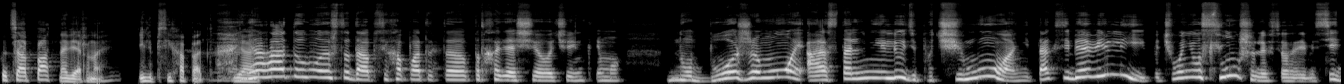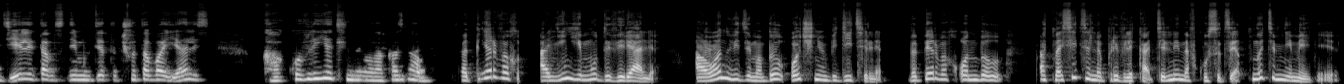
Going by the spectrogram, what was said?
Социопат, наверное, или психопат. Я... Я думаю, что да, психопат это подходящее очень к нему. Но, боже мой, а остальные люди, почему они так себя вели? Почему они его слушали все время? Сидели там с ним где-то, что-то боялись. Какой влиятельный он оказался. Во-первых, они ему доверяли, а он, видимо, был очень убедителен. Во-первых, он был относительно привлекательный на вкус и цвет, но тем не менее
